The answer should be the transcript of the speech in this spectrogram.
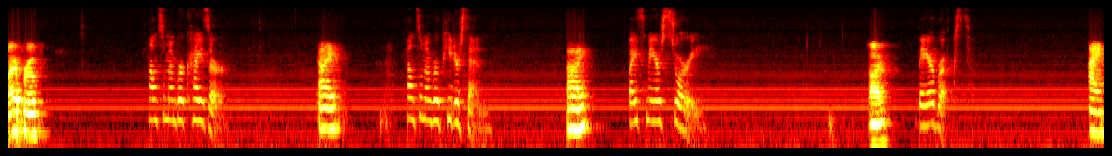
I approve. Councilmember Keiser. Aye. Councilmember Petersen. Aye. Vice Mayor Storey. Aye. Mayor Brooks. Aye.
